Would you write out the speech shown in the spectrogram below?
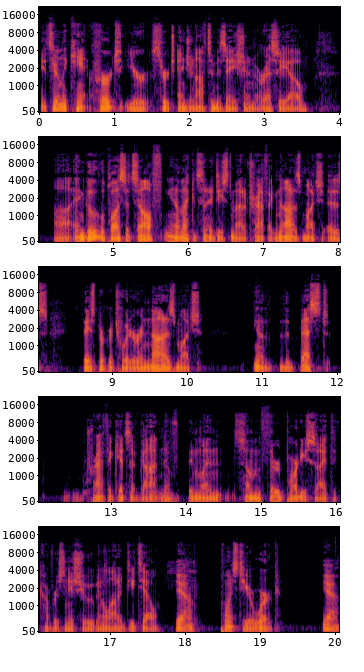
It certainly can't hurt your search engine optimization or SEO. Uh, and Google Plus itself, you know, that can send a decent amount of traffic, not as much as Facebook or Twitter, and not as much. You know, the best traffic hits I've gotten have been when some third party site that covers an issue in a lot of detail Yeah, points to your work. yeah,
